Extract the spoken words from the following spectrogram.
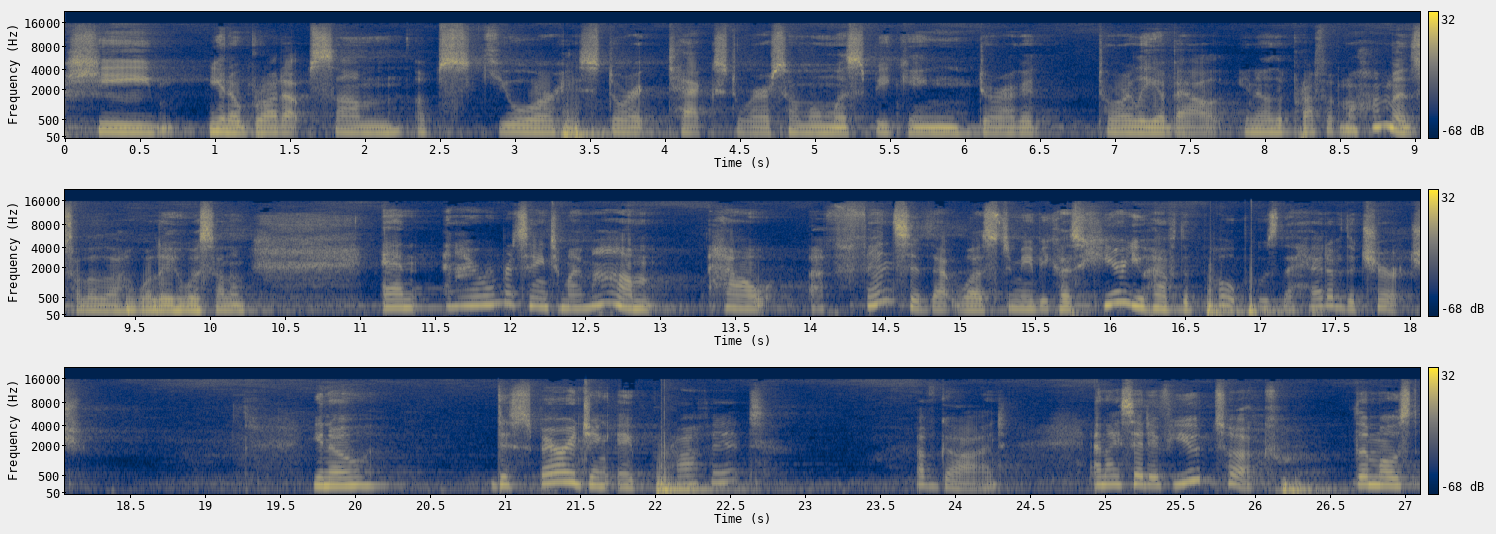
he, you know, brought up some obscure historic text where someone was speaking derogatorily about, you know, the Prophet Muhammad sallallahu alaihi wasallam. And, and I remember saying to my mom how offensive that was to me because here you have the Pope, who's the head of the church, you know, disparaging a prophet of God. And I said, if you took the most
